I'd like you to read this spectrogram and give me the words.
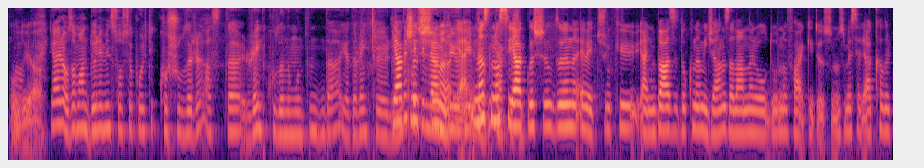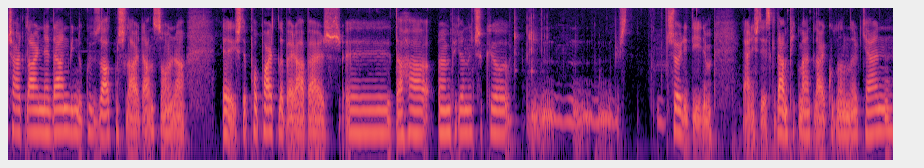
oluyor. Yani o zaman dönemin sosyopolitik koşulları aslında renk kullanımında ya da renk teorilerinde şekillendiriyor yani nasıl nasıl yaklaşıldığını evet çünkü yani bazı dokunamayacağınız alanlar olduğunu fark ediyorsunuz. Mesela color chartlar neden 1960'lardan sonra e, işte pop art'la beraber e, daha ön plana çıkıyor. İşte şöyle diyelim yani işte eskiden pigmentler kullanılırken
